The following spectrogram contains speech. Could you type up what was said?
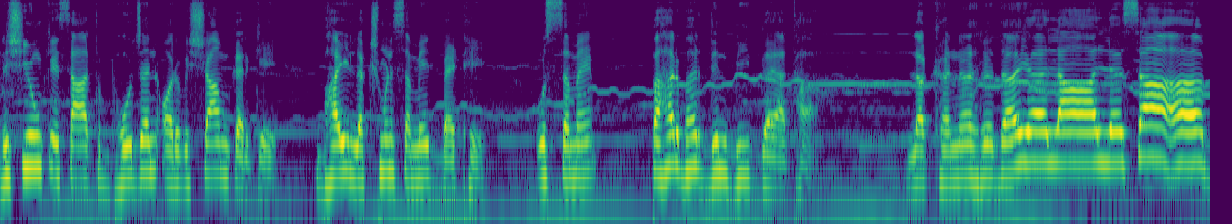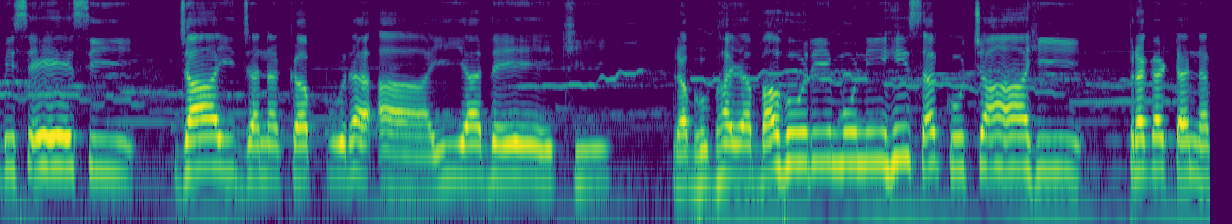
ऋषियों के साथ भोजन और विश्राम करके भाई लक्ष्मण समेत बैठे। उस समय पहर भर दिन बीत गया था। लखन हृदय लाल सा विशेषी जाई जनकपुर आई देखी प्रभु भय बहुरी मुनि ही सकुचाही प्रगटन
